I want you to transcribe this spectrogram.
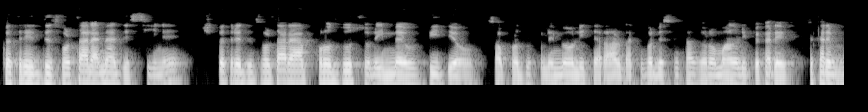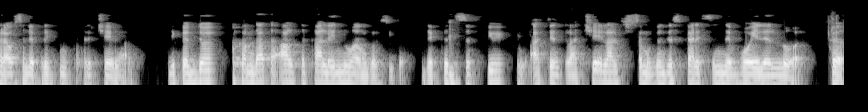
către dezvoltarea mea de sine și către dezvoltarea produsului meu video sau produsului meu literar, dacă vorbesc în cazul romanului pe care, pe care vreau să le prezint către ceilalți. Adică deocamdată altă cale nu am găsit decât să fiu atent la ceilalți și să mă gândesc care sunt nevoile lor. Că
